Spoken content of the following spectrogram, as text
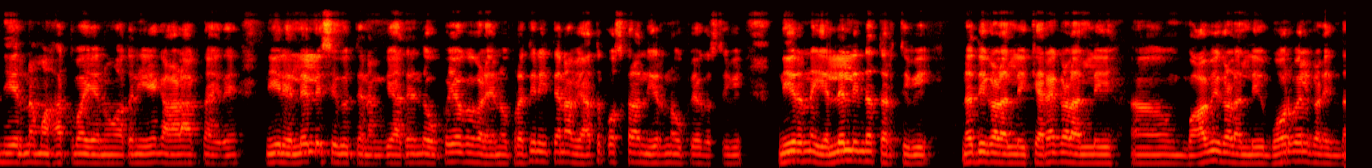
ನೀರಿನ ಮಹತ್ವ ಏನು? ಅದನ್ನು ಹೇಗೆ ಹಾಳಾಗ್ತಾ ಇದೆ? ನೀರು ಎಲ್ಲೆಲ್ಲಿ ಸಿಗುತ್ತೆ ನಮಗೆ? ಅದರಿಂದ ಉಪಯೋಗಗಳೇನು? ಪ್ರತಿನಿತ್ಯ ನಾವು ಯಾತಕ್ಕೋಸ್ಕರ ನೀರನ್ನು ಉಪಯೋಗಿಸ್ತೀವಿ. ನೀರನ್ನು ಎಲ್ಲೆಲ್ಲಿಂದ ತರ್ತೀವಿ? ನದಿಗಳಲ್ಲಿ, ಕೆರೆಗಳಲ್ಲಿ ಬಾವಿಗಳಲ್ಲಿ, ಬೋರ್ವೆಲ್ಗಳಿಂದ.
